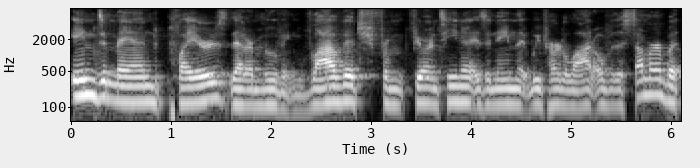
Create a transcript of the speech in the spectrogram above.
in demand players that are moving. Vlahovic from Fiorentina is a name that we've heard a lot over the summer, but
